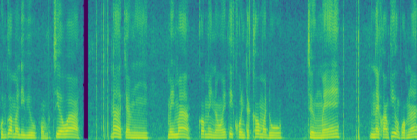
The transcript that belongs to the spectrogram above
คุณก็ามารีวิว ผมเชื่อว่าน่าจะมี ไม่มากก็ไม่น้อยที่คนจะเข้ามาดู ถึงแม้ในความคิดของผมนะ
